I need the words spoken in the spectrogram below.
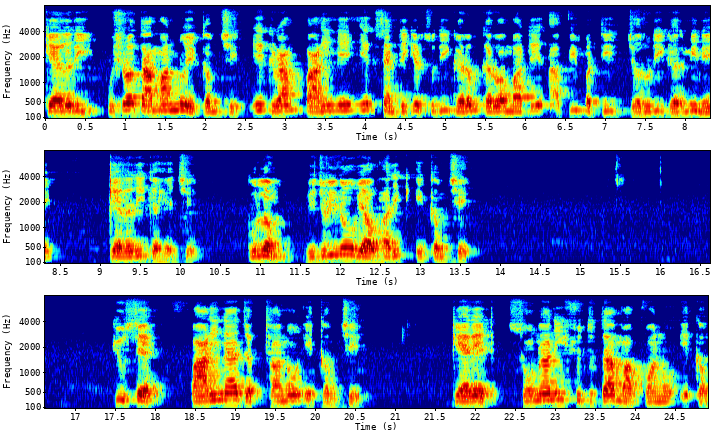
કેલરી ઉષ્ણ તાપમાનનો એકમ છે. એક ગ્રામ પાણીને એક સેન્ટીગ્રેડ સુધી ગરમ કરવા માટે આપવી પડતી જરૂરી ગરમીને કેલરી કહે છે. કુલમ વીજળીનો વ્યવહારિક એકમ છે. ક્યુસેક પાણીના જથ્થાનો એકમ છે. કેરેટ સોનાની શુદ્ધતા માપવાનો એકમ.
